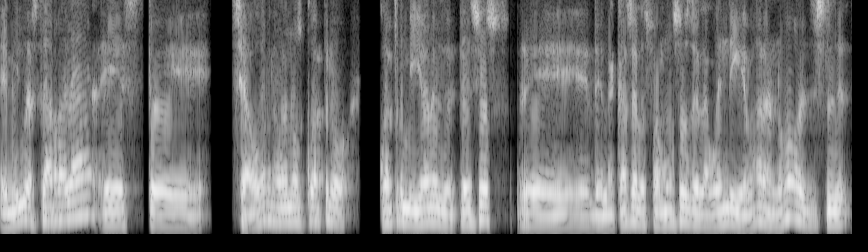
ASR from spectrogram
Emilio Escárraga, este, se ahorra unos cuatro, cuatro millones de pesos eh, de la casa de los famosos de la Wendy Guevara, ¿no? Es- Le,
